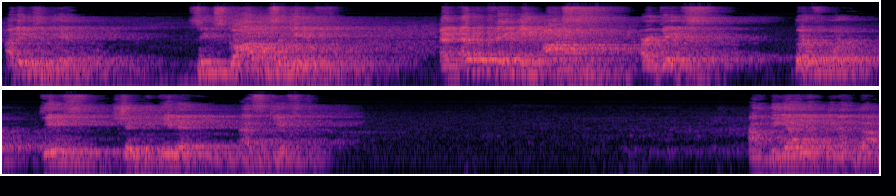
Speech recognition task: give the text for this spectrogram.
Ano ibig sabihin? Since God is a gift, and everything in us are gifts, therefore, gifts should be given as gift. Ang biyayang tinanggap,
